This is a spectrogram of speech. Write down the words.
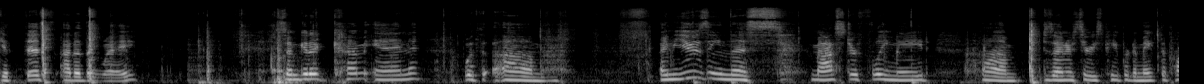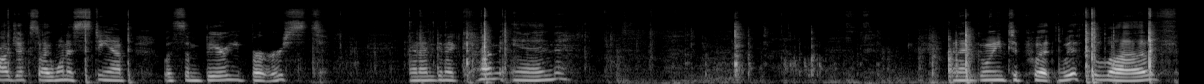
get this out of the way. So I'm going to come in with, um, I'm using this masterfully made um, designer series paper to make the project. So I want to stamp with some berry burst. And I'm going to come in and I'm going to put with love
